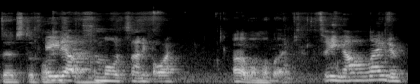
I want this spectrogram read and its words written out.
That's the funny Eat up thing. some more, sonny boy. I have one more bite. See y'all later.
